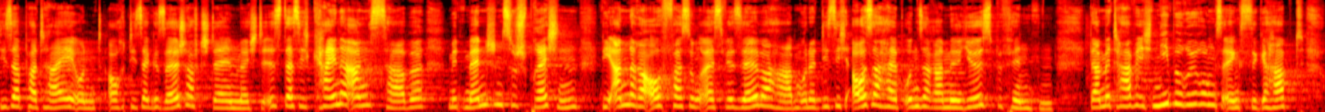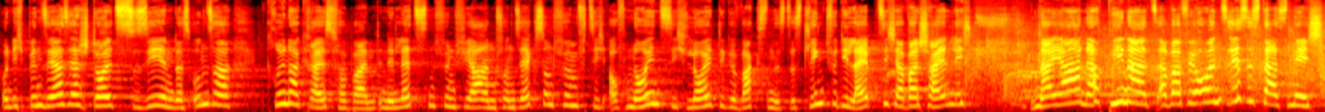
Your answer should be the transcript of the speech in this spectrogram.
dieser Partei und auch dieser Gesellschaft stellen möchte, ist, dass ich keine Angst habe, mit Menschen zu sprechen, die andere Auffassungen als wir selber haben oder die sich außerhalb unserer Milieus befinden. Damit habe ich nie Berührungsängste gehabt und ich bin sehr, sehr stolz zu sehen, dass unser Grüner Kreisverband in den letzten fünf Jahren von 56 auf 90 Leute gewachsen ist. Das klingt für die Leipziger wahrscheinlich, naja, nach Peanuts, aber für uns ist es das nicht.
